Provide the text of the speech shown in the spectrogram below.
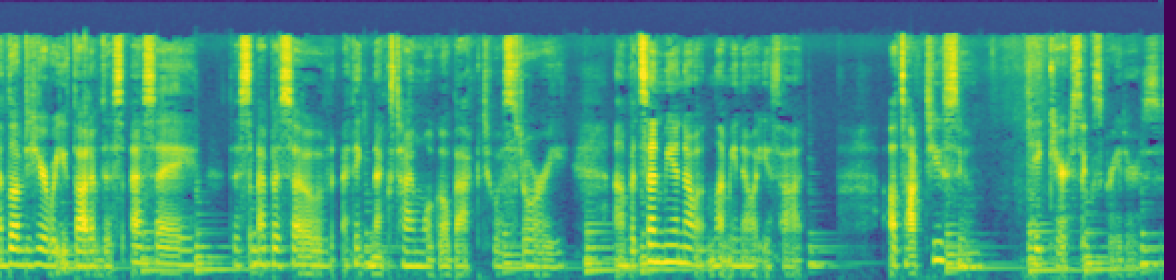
I'd love to hear what you thought of this essay, this episode. I think next time we'll go back to a story. Um, but send me a note and let me know what you thought. I'll talk to you soon. Take care, sixth graders.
